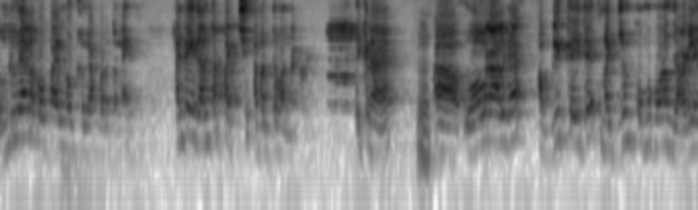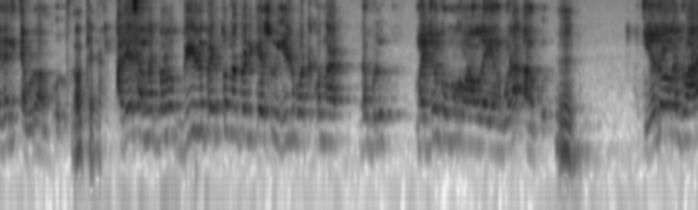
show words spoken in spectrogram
రెండు వేల రూపాయల నోట్లు కనబడుతున్నాయి. అంటే ఇదంతా పచ్చి అబద్ధం అన్నట్టు. ఇక్కడ ఓవరాల్గా పబ్లిక్ అయితే మద్యం కుంభకోణం జరగలేదని ఎవరు అనుకోరు. ఓకే. అదే సందర్భంలో వీళ్ళు పెడుతున్నటువంటి కేసులు వీళ్ళు పట్టుకున్న డబ్బులు మద్యం కుంభకోణంలో అని కూడా అనుకోరు. ఏదో ఒక ద్వారా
